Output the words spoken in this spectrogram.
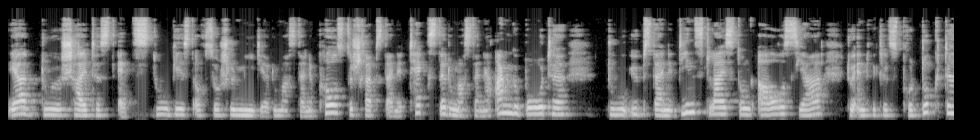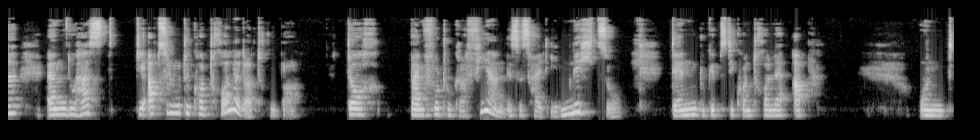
ja, du schaltest Ads, du gehst auf Social Media, du machst deine Posts, du schreibst deine Texte, du machst deine Angebote, du übst deine Dienstleistung aus, ja, du entwickelst Produkte, ähm, du hast die absolute Kontrolle darüber. Doch beim Fotografieren ist es halt eben nicht so, denn du gibst die Kontrolle ab. Und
